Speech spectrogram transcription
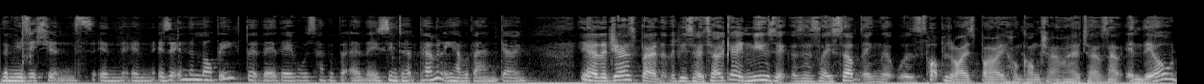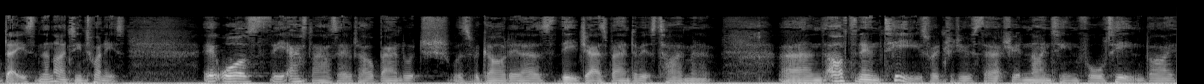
the musicians in, in is it in the lobby that they, they always have a they seem to have permanently have a band going. Yeah, the jazz band at the Peace Hotel. Again, music, as I say, something that was popularised by Hong Kong Shanghai hotels. Now, in the old days, in the 1920s, it was the Astor House Hotel Band, which was regarded as the jazz band of its time. And, and afternoon teas were introduced there actually in 1914 by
